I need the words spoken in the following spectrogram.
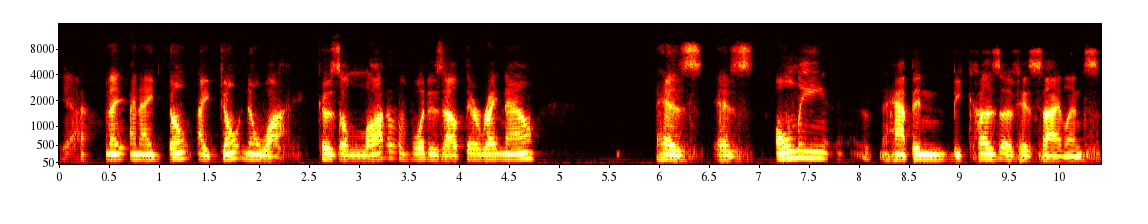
Yeah, and I and I don't I don't know why because a lot of what is out there right now has has only happened because of his silence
